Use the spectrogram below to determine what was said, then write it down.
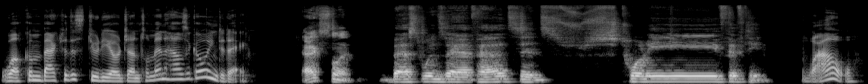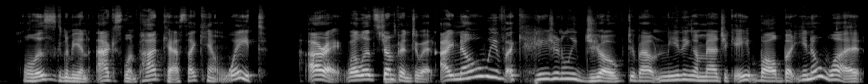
Welcome back to the studio, gentlemen. How's it going today? Excellent. Best Wednesday I've had since 2015. Wow. Well, this is going to be an excellent podcast. I can't wait. All right, well, let's jump into it. I know we've occasionally joked about needing a magic eight ball, but you know what?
